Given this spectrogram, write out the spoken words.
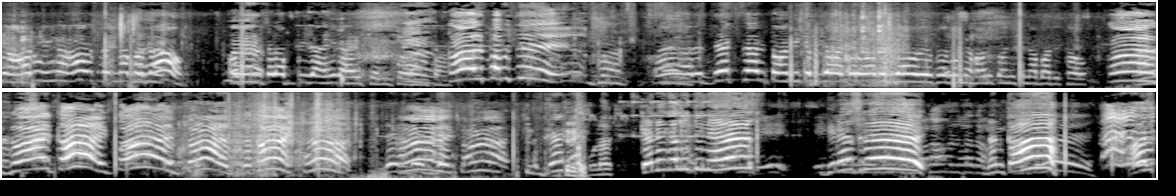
में हारू ही हार से ना बताओ ही कल पबजी। अरे देख सर तोहनी के बियाह करवा दे जाओ एक एगो में हारू तोहनी से ना बात था काय काय काय काय काय काय देख देख देख। देख बोला कहने गली दिनेश? दिनेश रे ननका? अरे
